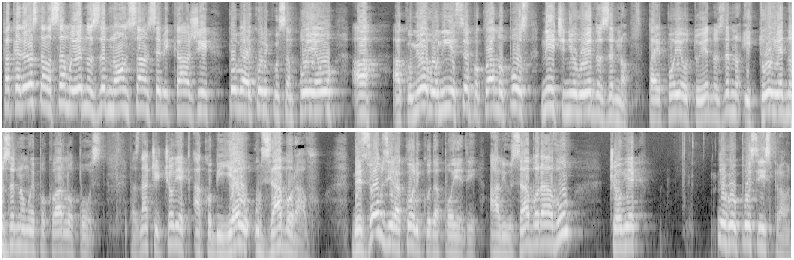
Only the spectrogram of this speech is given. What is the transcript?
Pa kada je ostalo samo jedno zrno, on sam sebi kaže, pogledaj koliko sam pojeo, a ako mi ovo nije sve pokvarilo post, neće ni ovo jedno zrno. Pa je pojeo to jedno zrno i to jedno zrno mu je pokvarilo post. Pa znači čovjek ako bi jeo u zaboravu, bez obzira koliko da pojedi, ali u zaboravu čovjek njegov post je ispravan.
